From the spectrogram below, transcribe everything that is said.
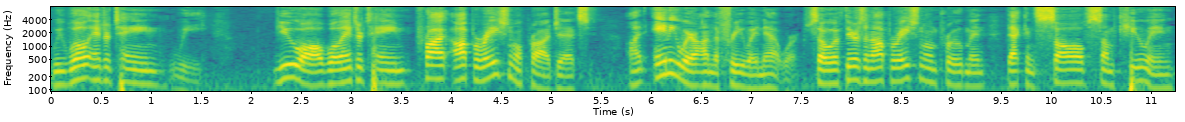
we will entertain, we, you all will entertain pro, operational projects on anywhere on the freeway network. So if there's an operational improvement that can solve some queuing,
